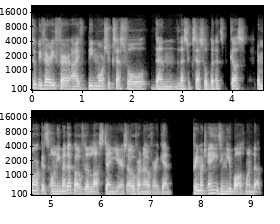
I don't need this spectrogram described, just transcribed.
to be very fair, I've been more successful than less successful. But it's because the markets only went up over the last ten years, over and over again. Pretty much anything you bought went up.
